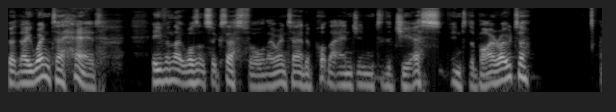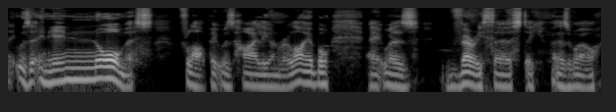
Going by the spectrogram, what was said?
but they went ahead, even though it wasn't successful, they went ahead and put that engine into the GS, into the birotor. It was an enormous flop. It was highly unreliable. It was very thirsty as well.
